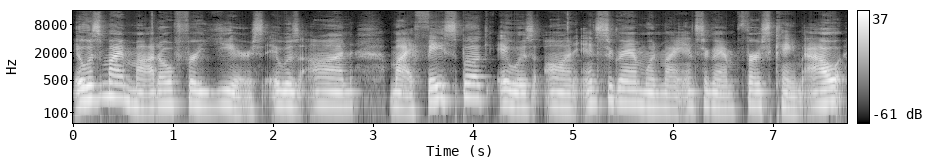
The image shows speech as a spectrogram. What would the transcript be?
It was my motto for years. It was on my Facebook, it was on Instagram when my Instagram first came out.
